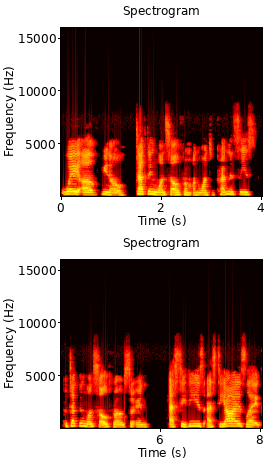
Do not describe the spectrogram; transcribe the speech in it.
way of, you know, protecting oneself from unwanted pregnancies, protecting oneself from certain STDs, STIs. Like,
